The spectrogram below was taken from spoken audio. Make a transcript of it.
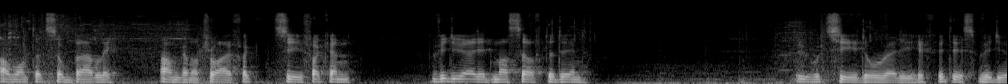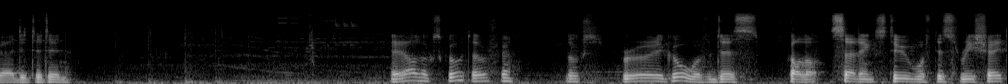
I want that so badly. I'm gonna try if I see if I can video edit myself to in. You would see it already if it is video edited in. Yeah, looks good, everything. Looks pretty good with this color settings too, with this reshade.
